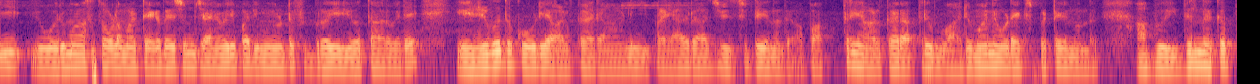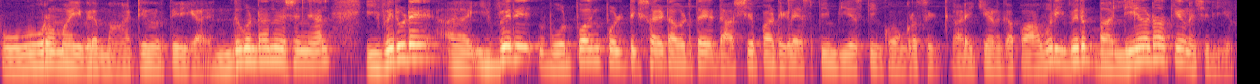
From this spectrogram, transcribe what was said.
ഈ ഒരു മാസത്തോളമായിട്ട് ഏകദേശം ജനുവരി പതിമൂന്ന് തൊട്ട് ഫെബ്രുവരി ഇരുപത്തി ആറ് വരെ എഴുപത് കോടി ആൾക്കാരാണ് ഈ പ്രയാഗ്രാജ് വിസിറ്റ് ചെയ്യുന്നത്. അപ്പോൾ അത്രയും ആൾക്കാർ അത്രയും വരുമാനം ഇവിടെ എക്സ്പെക്ട് ചെയ്യുന്നുണ്ട്. അപ്പോൾ ഇതിൽ നിന്നൊക്കെ പൂർണമായി ഇവരെ മാറ്റി നിർത്തിയിരിക്കുകയാണ്. എന്തുകൊണ്ടാണെന്ന് വെച്ച് കഴിഞ്ഞാൽ ഇവരുടെ ഇവർ വോട്ട് പോയിങ് പൊളിറ്റിക്സ് ആയിട്ട് അവിടുത്തെ രാഷ്ട്രീയ പാർട്ടികൾ എസ് പിയും ബി എസ് പിയും കോൺഗ്രസ് ഒക്കെ കളിക്കുകയാണ് അപ്പോൾ അവർ ഇവർ ബലിയാടൊക്കെയാണ് ശരിക്കും.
